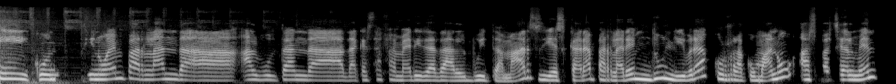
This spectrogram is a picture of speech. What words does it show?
I continuem parlant de, al voltant de- d'aquesta efemèride del 8 de març, i és que ara parlarem d'un llibre que us recomano especialment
